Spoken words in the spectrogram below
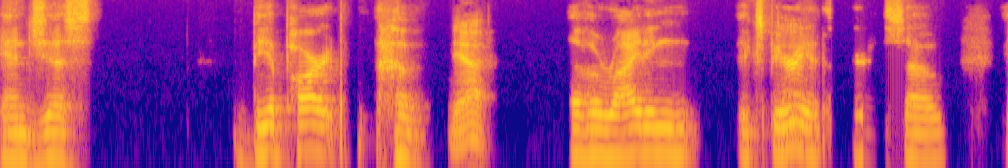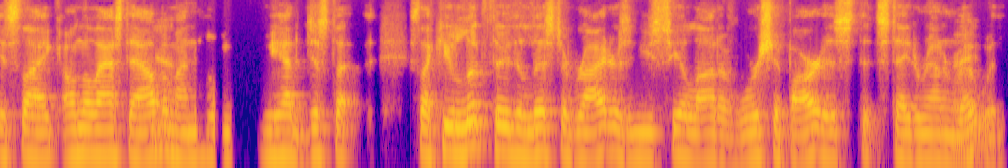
and just be a part of Yeah. of a writing experience. So it's like on the last album, Yeah. I know we, had just a, it's like you look through the list of writers and you see a lot of worship artists that stayed around and Right. wrote with. us.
